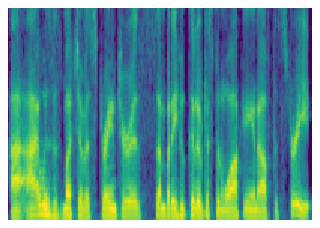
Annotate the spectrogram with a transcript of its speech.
I, I was as much of a stranger as somebody who could have just been walking in off the street.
